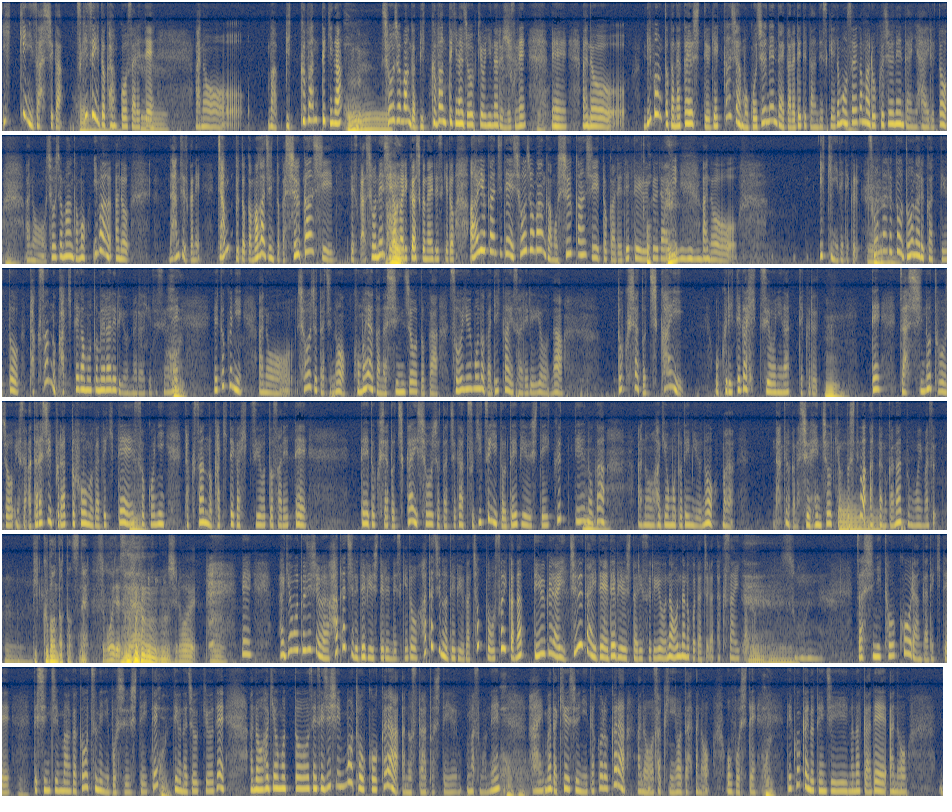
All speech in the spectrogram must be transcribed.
一気に雑誌が次々と刊行されてあのまあ、ビッグバン的な少女漫画ビッグバン的な状況になるんですね。えー、あのリボンとか仲良しっていう月刊誌はもう50年代から出てたんですけれどもそれがまあ60年代に入ると、あの少女漫画も今あの何ですかねジャンプとかマガジンとか週刊誌ですか？少年誌あんまり詳しくないですけど、はい、ああいう感じで少女漫画も週刊誌とかで出ているぐらいあの一気に出てくる。そうなるとどうなるかっていうとたくさんの書き手が求められるようになるわけですよね。はい、で特にあの少女たちの細やかな心情とかそういうものが理解されるような読者と近い送り手が必要になってくる。うん。で雑誌の登場要するに新しいプラットフォームができて、うん、そこにたくさんの書き手が必要とされてで読者と近い少女たちが次々とデビューしていくっていうのが、うん、あの萩尾本デビューのまあなんていうのかな周辺状況としてはあったのかなと思います。ビッグバンだったんですね。すごいですね。面白い。うん、で萩尾本自身は二十歳でデビューしてるんですけど二十歳のデビューがちょっと遅いかなっていうぐらい10代でデビューしたりするような女の子たちがたくさんいたと。雑誌に投稿欄ができて、で新人漫画家を常に募集していて、はい、っていうような状況であの萩尾本先生自身も投稿からあのスタートしていますもんね。はい、まだ九州にいた頃からあの作品をあの応募して、はい。で今回の展示の中であの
